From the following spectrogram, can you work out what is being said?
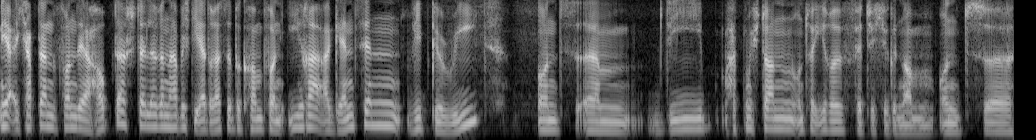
Ja, ich habe dann von der Hauptdarstellerin habe ich die Adresse bekommen von ihrer Agentin Wiebke Reed. Und ähm, die hat mich dann unter ihre Fittiche genommen und äh,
